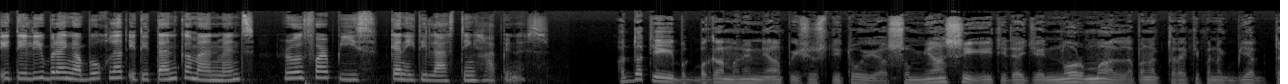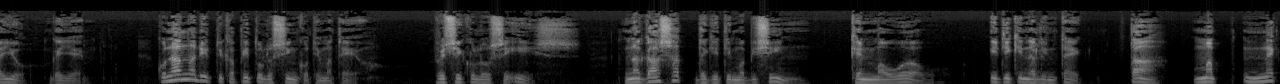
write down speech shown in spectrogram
iti libre nga buklat iti Ten Commandments, Rule for Peace, can iti lasting happiness. At dati bagbaga manen ni Apo Isus ditoy a sumyasi iti dayjay normal a panagtaray ti panagbiag tayo gayem. Kunan na dito kapitulo 5 ti Mateo, versikulo 6, Nagasat dagiti mabisin, ken mawaw, iti kinalinteg, ta mapnek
